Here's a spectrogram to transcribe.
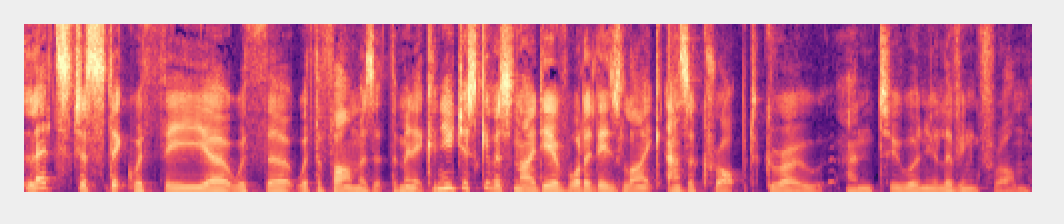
Let's just stick with the uh, with the with the farmers at the minute. Can you just give us an idea of what it is like as a crop to grow and to earn your living from?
